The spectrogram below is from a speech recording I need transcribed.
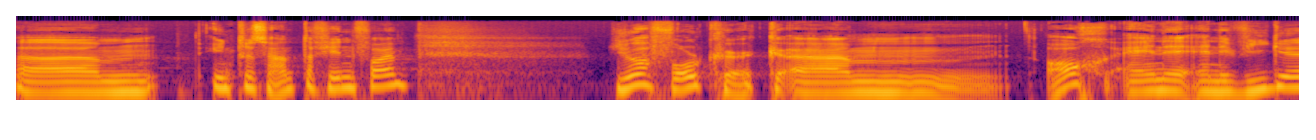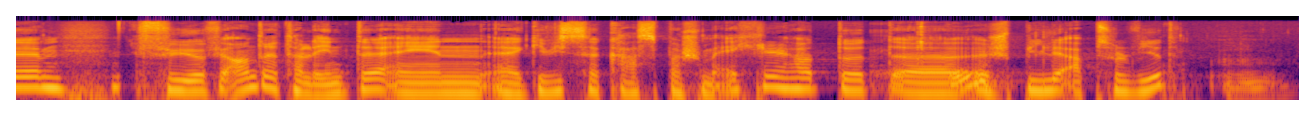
Ähm, interessant auf jeden Fall. Ja, Falkirk. Ähm, auch eine, eine Wiege für, für andere Talente. Ein äh, gewisser Kaspar Schmeichel hat dort äh, Spiele absolviert. Ich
